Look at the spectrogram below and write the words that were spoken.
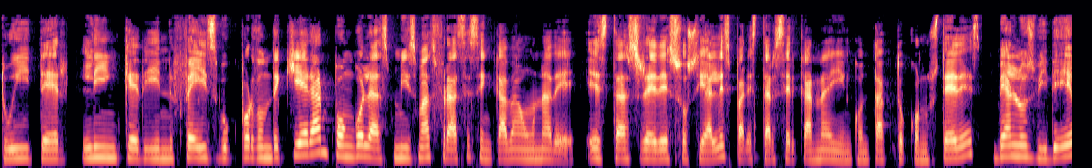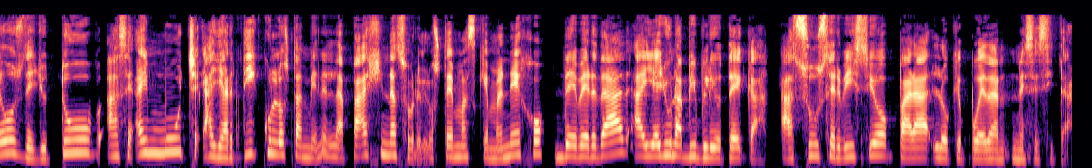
Twitter, LinkedIn, Facebook, por donde quieran. Pongo las mismas frases en cada una de estas redes sociales para estar cercana y en contacto con ustedes. Vean los videos de YouTube, hace, hay mucho, hay artículos también en la página sobre los temas que manejo. De verdad, ahí hay una biblioteca a su servicio para lo que puedan necesitar.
